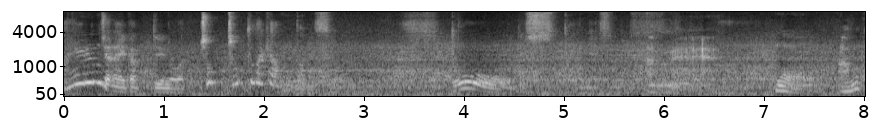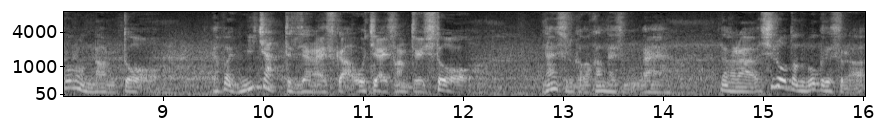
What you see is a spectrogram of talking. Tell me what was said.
変えるんじゃないかっていうのがちょちょっとだけあったんですよ。どうでしたねあのねもうあの頃になるとやっぱり見ちゃってるじゃないですか落合さんという人を。何するか分かんないですもんね。だから素人の僕ですら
